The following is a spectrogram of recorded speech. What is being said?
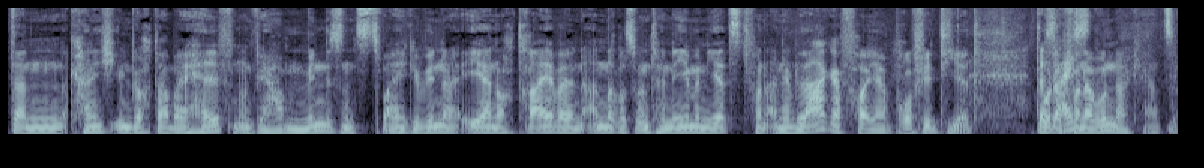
dann kann ich ihm doch dabei helfen. Und wir haben mindestens zwei Gewinner, eher noch drei, weil ein anderes Unternehmen jetzt von einem Lagerfeuer profitiert. Das oder heißt- von einer Wunderkerze.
